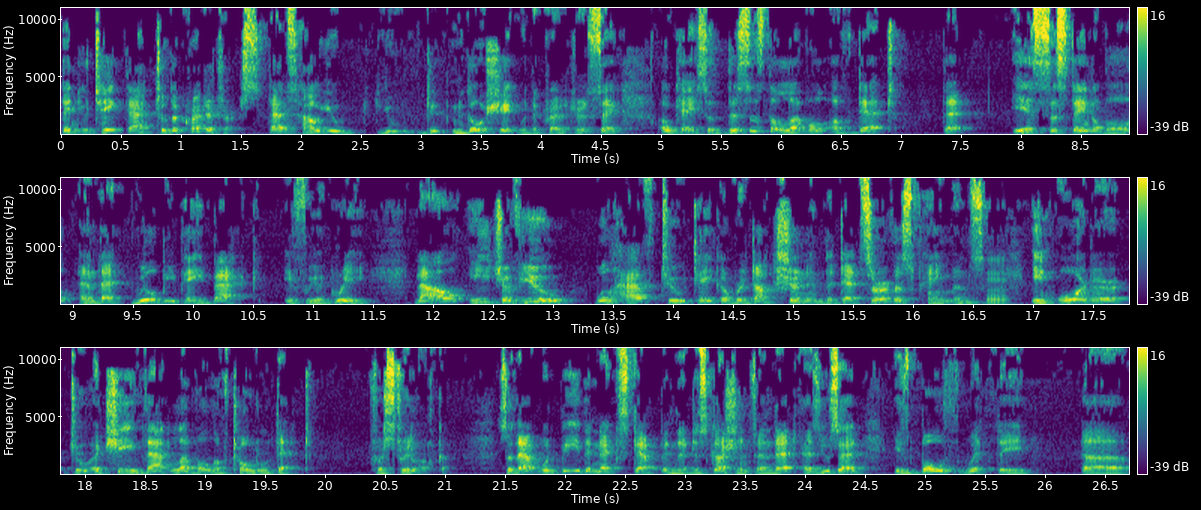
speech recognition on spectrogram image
then you take that to the creditors. That's how you, you negotiate with the creditors, saying, okay, so this is the level of debt that is sustainable and that will be paid back if we agree. Now, each of you will have to take a reduction in the debt service payments in order to achieve that level of total debt for Sri Lanka. So that would be the next step in the discussions. And that, as you said, is both with the uh,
